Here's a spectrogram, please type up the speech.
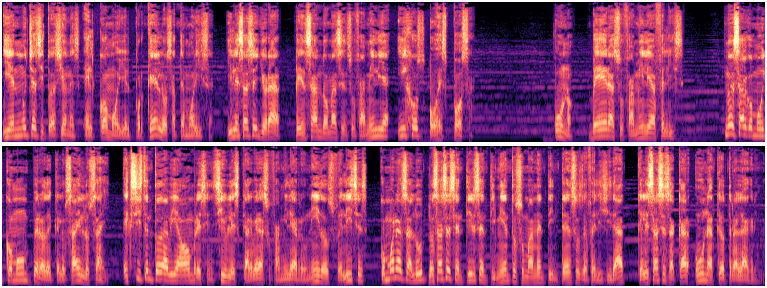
Y en muchas situaciones el cómo y el por qué los atemoriza y les hace llorar pensando más en su familia, hijos o esposa. 1 ver a su familia feliz. No es algo muy común, pero de que los hay, los hay. Existen todavía hombres sensibles que al ver a su familia reunidos, felices, con buena salud, los hace sentir sentimientos sumamente intensos de felicidad que les hace sacar una que otra lágrima.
